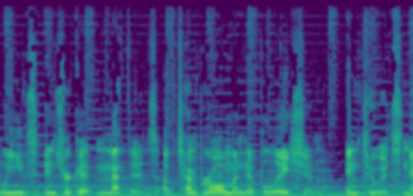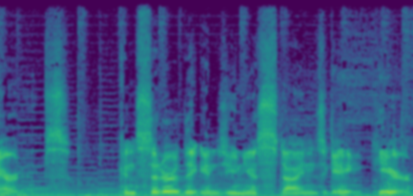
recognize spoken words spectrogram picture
weaves intricate methods of temporal manipulation into its narratives. Consider the ingenious Steins Gate. Here,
